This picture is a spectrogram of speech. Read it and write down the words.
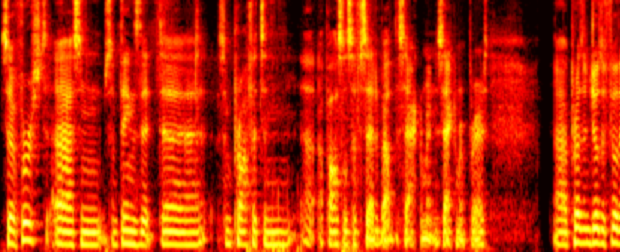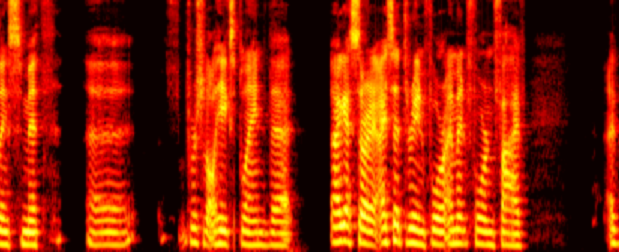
So first, uh, some some things that uh, some prophets and uh, apostles have said about the sacrament and sacrament prayers. Uh, President Joseph Fielding Smith first of all, he explained that. I guess sorry, I said three and four. I meant four and five. I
